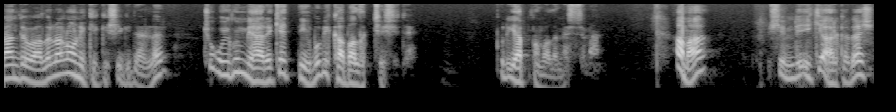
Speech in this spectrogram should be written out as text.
randevu alırlar 12 kişi giderler. Çok uygun bir hareket değil. Bu bir kabalık çeşidi. Bunu yapmamalı Müslüman. Ama şimdi iki arkadaş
